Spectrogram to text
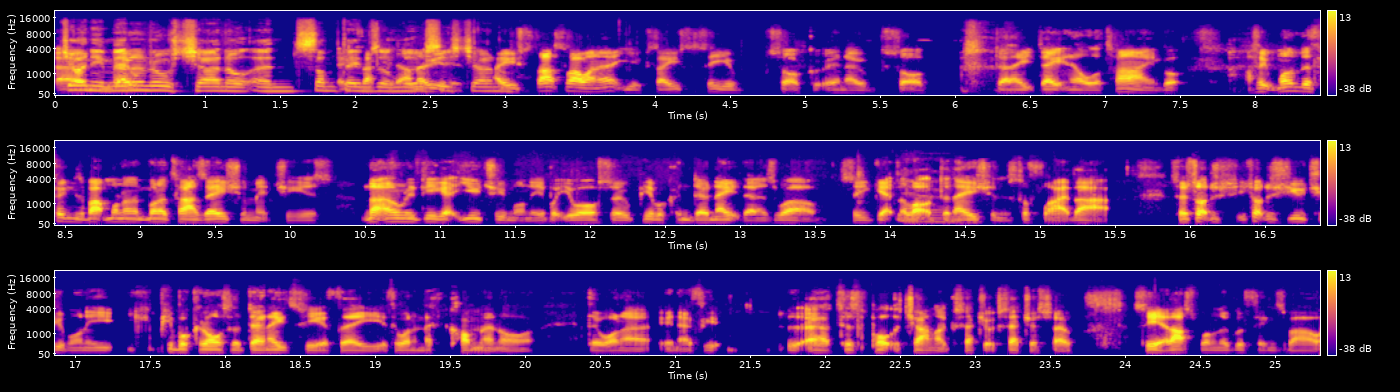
Uh, Johnny um, Minerals know, channel and sometimes exactly, on Lucy's channel. Used, that's how I know you because I used to see you sort of you know sort of donate dating all the time. But I think one of the things about monetization, Mitchy, is not only do you get YouTube money, but you also people can donate then as well. So you get a yeah. lot of donations stuff like that. So it's not just it's not just YouTube money. People can also donate to you if they if they want to make a comment or if they want to you know if you uh, to support the channel, etc., etc. So, so yeah, that's one of the good things about.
